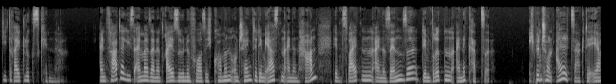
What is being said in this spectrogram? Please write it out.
die drei Glückskinder. Ein Vater ließ einmal seine drei Söhne vor sich kommen und schenkte dem ersten einen Hahn, dem zweiten eine Sense, dem dritten eine Katze. Ich bin schon alt, sagte er,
